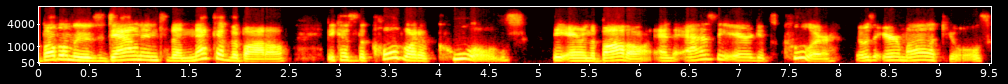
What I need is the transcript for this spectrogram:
bubble moves down into the neck of the bottle because the cold water cools the air in the bottle. And as the air gets cooler, those air molecules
